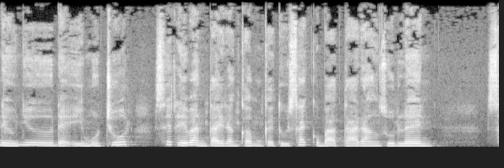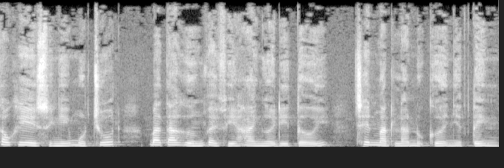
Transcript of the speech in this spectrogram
nếu như để ý một chút sẽ thấy bàn tay đang cầm cái túi sách của bà ta đang run lên. Sau khi suy nghĩ một chút, bà ta hướng về phía hai người đi tới, trên mặt là nụ cười nhiệt tình.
